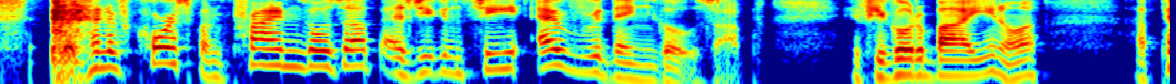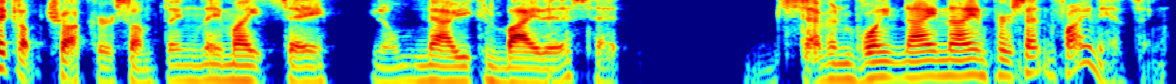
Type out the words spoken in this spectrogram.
and of course, when prime goes up, as you can see, everything goes up. If you go to buy, you know, a, a pickup truck or something, they might say, you know, now you can buy this at 7.99% financing,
